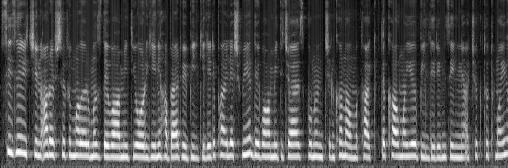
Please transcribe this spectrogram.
Sizler için araştırmalarımız devam ediyor. Yeni haber ve bilgileri paylaşmaya devam edeceğiz. Bunun için kanalımı takipte kalmayı, bildirim zilini açık tutmayı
